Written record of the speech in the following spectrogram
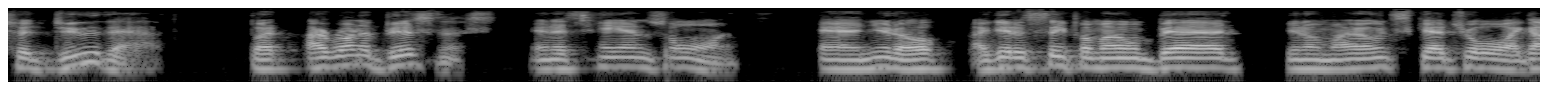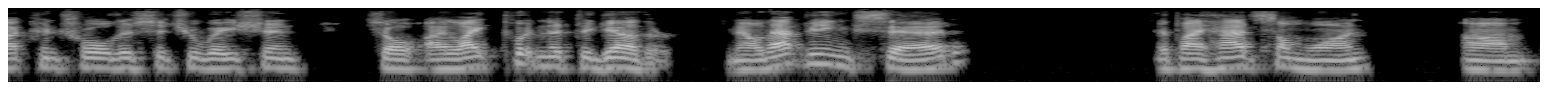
to do that. But I run a business and it's hands on. And, you know, I get to sleep on my own bed, you know, my own schedule. I got control of the situation. So I like putting it together. Now, that being said, if I had someone um,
